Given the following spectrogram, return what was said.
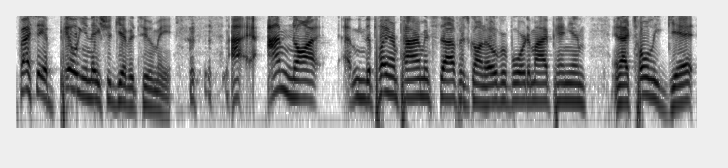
If I say a billion, they should give it to me." I, I'm not. I mean, the player empowerment stuff has gone overboard, in my opinion, and I totally get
